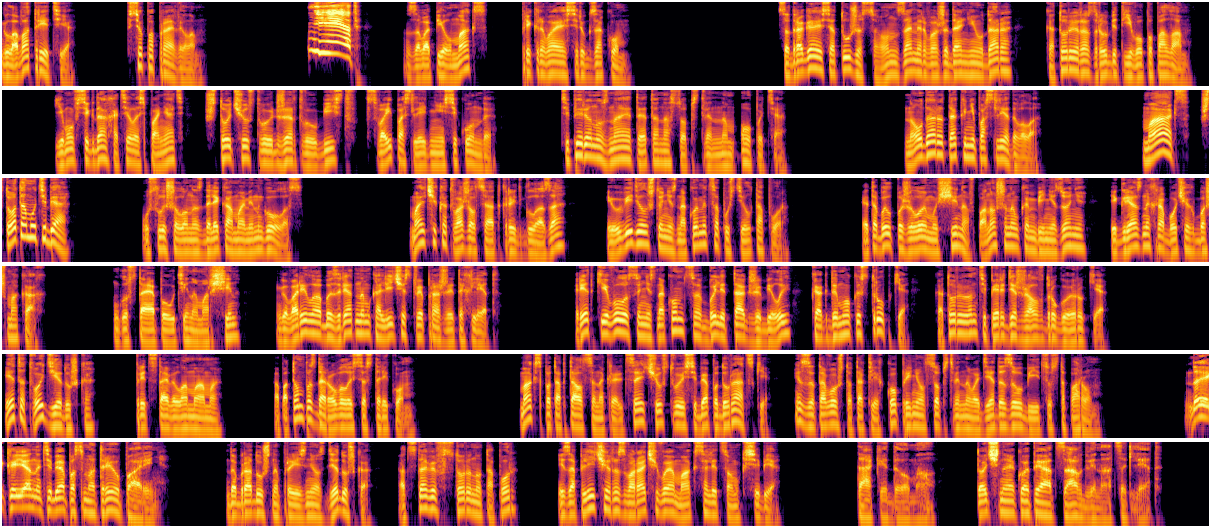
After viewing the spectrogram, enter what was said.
Глава третья. Все по правилам. «Нет!» — завопил Макс, прикрываясь рюкзаком. Содрогаясь от ужаса, он замер в ожидании удара, который разрубит его пополам. Ему всегда хотелось понять, что чувствуют жертвы убийств в свои последние секунды. Теперь он узнает это на собственном опыте. Но удара так и не последовало. «Макс, что там у тебя?» Услышал он издалека мамин голос. Мальчик отважился открыть глаза и увидел, что незнакомец опустил топор. Это был пожилой мужчина в поношенном комбинезоне и грязных рабочих башмаках. Густая паутина морщин говорила об изрядном количестве прожитых лет. Редкие волосы незнакомца были так же белы, как дымок из трубки, которую он теперь держал в другой руке. «Это твой дедушка», — представила мама, а потом поздоровалась со стариком. Макс потоптался на крыльце, чувствуя себя по-дурацки, из-за того, что так легко принял собственного деда за убийцу с топором. «Дай-ка я на тебя посмотрю, парень», — добродушно произнес дедушка, отставив в сторону топор и за плечи разворачивая Макса лицом к себе. «Так и думал. Точная копия отца в 12 лет.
